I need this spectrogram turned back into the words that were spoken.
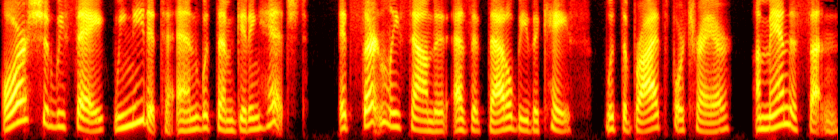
Or should we say, we need it to end with them getting hitched? It certainly sounded as if that'll be the case, with the bride's portrayer, Amanda Setton,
